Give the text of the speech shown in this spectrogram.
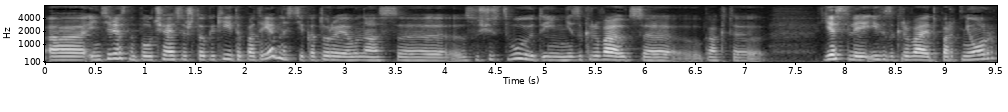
А, интересно получается, что какие-то потребности, которые у нас э, существуют и не закрываются э, как-то, если их закрывает партнер,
